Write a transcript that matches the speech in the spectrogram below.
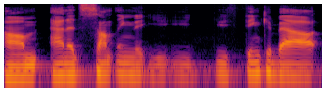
Um, and it's something that you, you you think about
